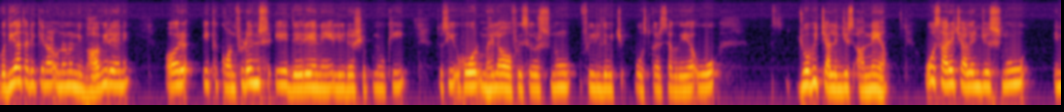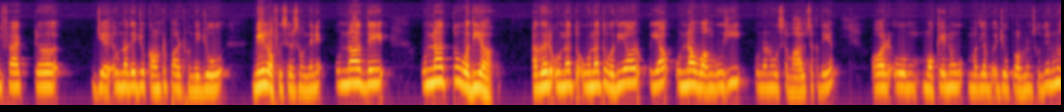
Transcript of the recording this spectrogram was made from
ਵਧੀਆ ਤਰੀਕੇ ਨਾਲ ਉਹਨਾਂ ਨੂੰ ਨਿਭਾ ਵੀ ਰਹੇ ਨੇ ਔਰ ਇੱਕ ਕੌਨਫੀਡੈਂਸ ਇਹ ਦੇ ਰਹੇ ਨੇ ਲੀਡਰਸ਼ਿਪ ਨੂੰ ਕਿ ਤੁਸੀਂ ਹੋਰ ਮਹਿਲਾ ਆਫੀਸਰਸ ਨੂੰ ਫੀਲਡ ਦੇ ਵਿੱਚ ਪੋਸਟ ਕਰ ਸਕਦੇ ਆ, ਉਹ ਜੋ ਵੀ ਚੈਲੰਜਸ ਆਨੇ ਆ ਉਹ ਸਾਰੇ ਚੈਲੰਜਸ ਨੂੰ ਇਨਫੈਕਟ ਜੇ ਉਹਨਾਂ ਦੇ ਜੋ ਕਾਊਂਟਰ ਪਾਰਟ ਹੁੰਦੇ ਜੋ ਮੇਲ ਆਫੀਸਰਸ ਹੁੰਦੇ ਨੇ ਉਹਨਾਂ ਦੇ ਉਹਨਾਂ ਤੋਂ ਵਧੀਆ ਅਗਰ ਉਹਨਾਂ ਤੋਂ ਉਹਨਾਂ ਤੋਂ ਵਧੀਆ ਔਰ ਜਾਂ ਉਹਨਾਂ ਵਾਂਗੂ ਹੀ ਉਹਨਾਂ ਨੂੰ ਸੰਭਾਲ ਸਕਦੇ ਆ ਔਰ ਉਹ ਮੌਕੇ ਨੂੰ ਮਤਲਬ ਜੋ ਪ੍ਰੋਬਲਮਸ ਹੁੰਦੀਆਂ ਉਹਨਾਂ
